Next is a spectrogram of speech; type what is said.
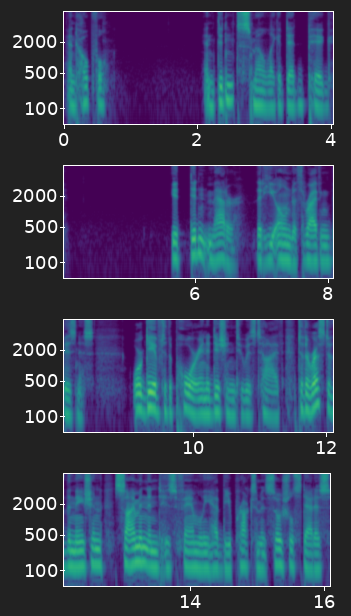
and hopeful, and didn't smell like a dead pig. It didn't matter that he owned a thriving business or gave to the poor in addition to his tithe. To the rest of the nation, Simon and his family had the approximate social status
